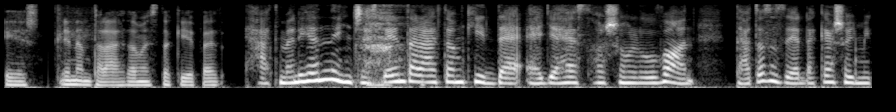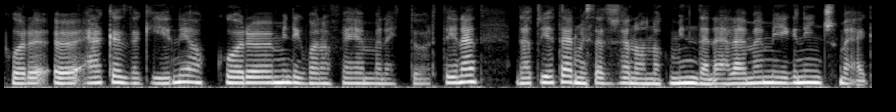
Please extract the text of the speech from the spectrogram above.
és én nem találtam ezt a képet. Hát mert ilyen nincs, ezt én találtam ki, de egy ehhez hasonló van. Tehát az az érdekes, hogy mikor elkezdek írni, akkor mindig van a fejemben egy történet, de hát ugye természetesen annak minden eleme még nincs meg.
